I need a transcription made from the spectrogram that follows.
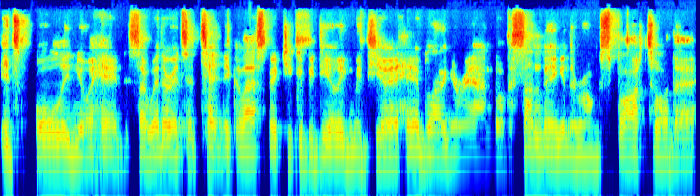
It's all in your head. So whether it's a technical aspect, you could be dealing with your hair blowing around, or the sun being in the wrong spot, or the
